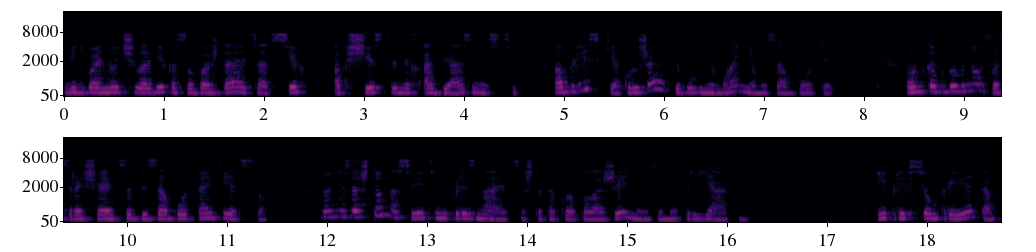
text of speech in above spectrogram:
ведь больной человек освобождается от всех общественных обязанностей, а близкие окружают его вниманием и заботой. Он как бы вновь возвращается в беззаботное детство, но ни за что на свете не признается, что такое положение ему приятно. И при всем при этом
